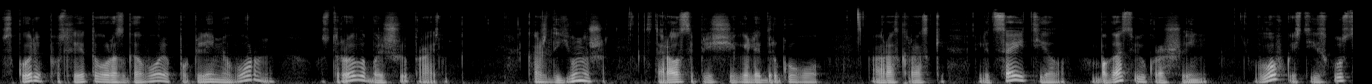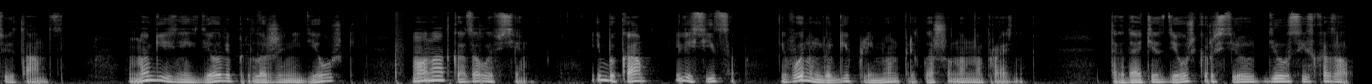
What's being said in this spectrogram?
Вскоре после этого разговора племя ворона устроило большой праздник. Каждый юноша старался перещеголять другого в раскраске лица и тела, в богатстве украшений, в ловкости, искусстве и танце. Многие из них сделали предложение девушке, но она отказала всем – и быкам, и лисицам, и воинам других племен, приглашенным на праздник. Тогда отец девушки рассердился и сказал,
